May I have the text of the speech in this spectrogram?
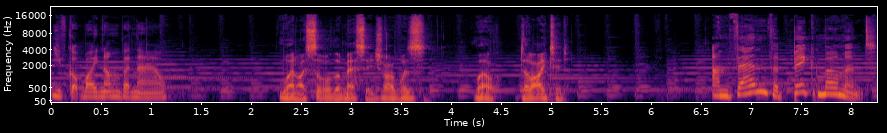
You've got my number now when I saw the message, I was, well, delighted. And then the big moment.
